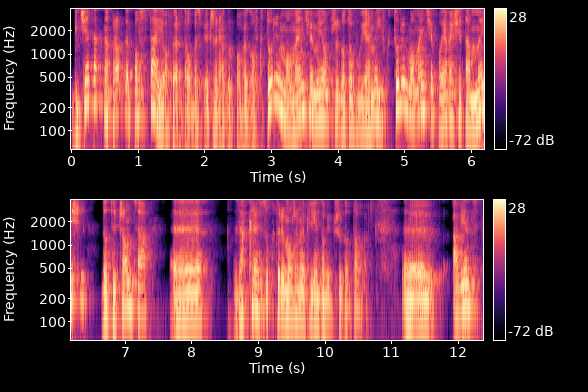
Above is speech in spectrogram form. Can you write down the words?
gdzie tak naprawdę powstaje oferta ubezpieczenia grupowego, w którym momencie my ją przygotowujemy i w którym momencie pojawia się ta myśl dotycząca e, zakresu, który możemy klientowi przygotować. E, a więc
